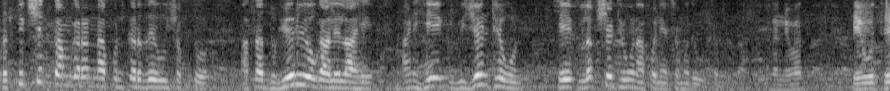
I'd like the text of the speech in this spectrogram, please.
प्रतीक्षित कामगारांना आपण कर्ज देऊ शकतो असा दुहेरी योग आलेला आहे. आणि हे एक विजन ठेवून हे एक लक्ष ठेवून आपण याच्यामध्ये उतरतो धन्यवाद. हे होते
